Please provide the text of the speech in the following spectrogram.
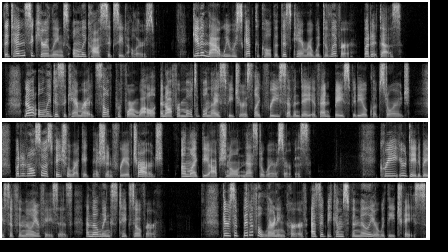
The Tend Secure Lynx only cost $60. Given that, we were skeptical that this camera would deliver, but it does. Not only does the camera itself perform well and offer multiple nice features like free 7 day event based video clip storage, but it also has facial recognition free of charge, unlike the optional Nest Aware service. Create your database of familiar faces, and the Lynx takes over. There's a bit of a learning curve as it becomes familiar with each face,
